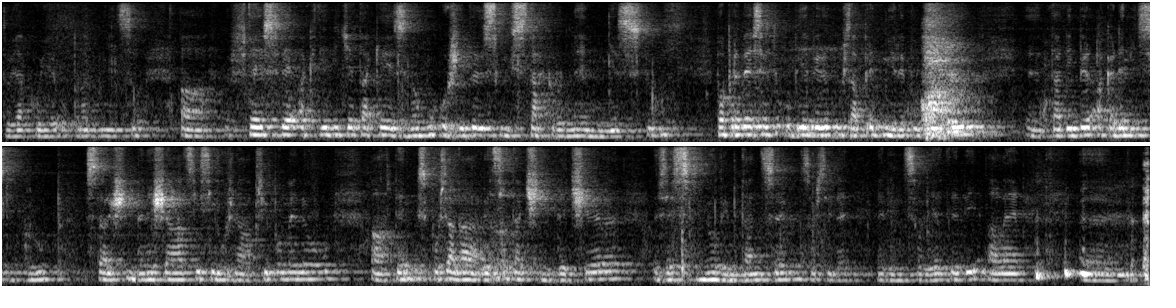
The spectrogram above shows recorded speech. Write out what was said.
to jako je opravdu něco. A v té své aktivitě také znovu oživil svůj vztah k rodnému městu. Poprvé se tu objevil už za první republiky. Tady byl akademický klub, starší Benešáci si možná připomenou, a ten uspořádá recitační večer se stínovým tancem, což si ne, nevím, co je tedy, ale eh,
